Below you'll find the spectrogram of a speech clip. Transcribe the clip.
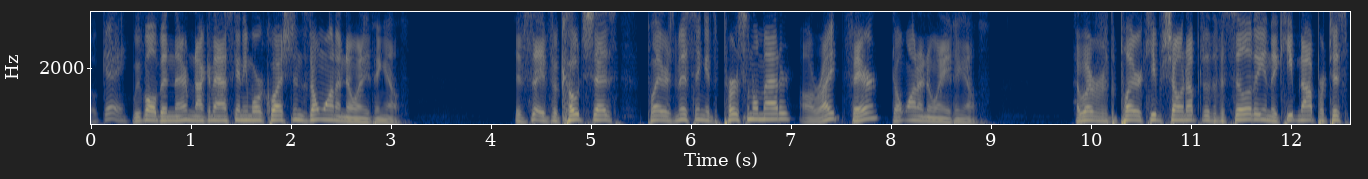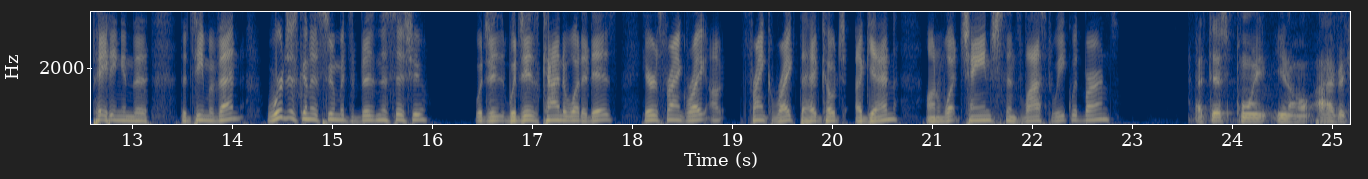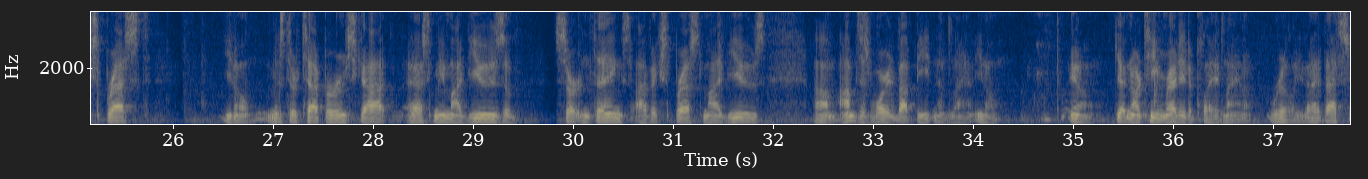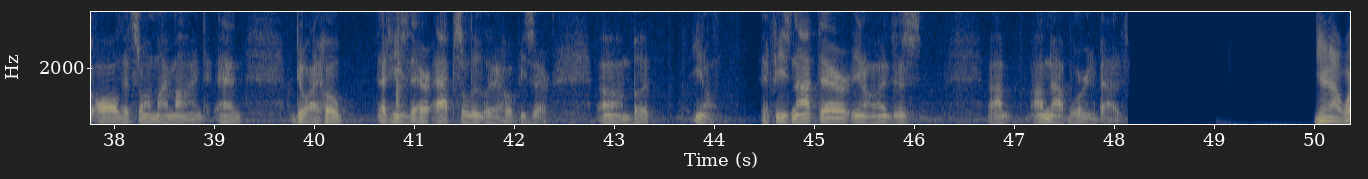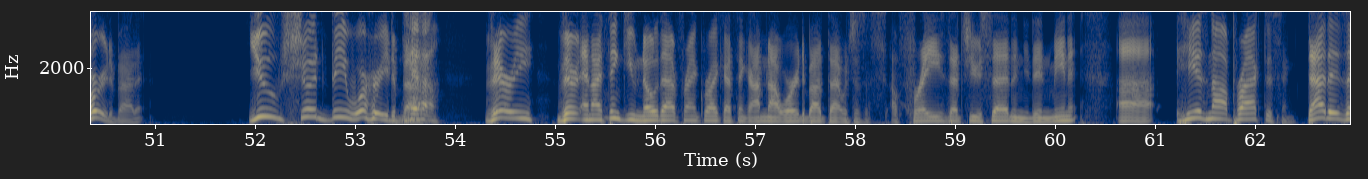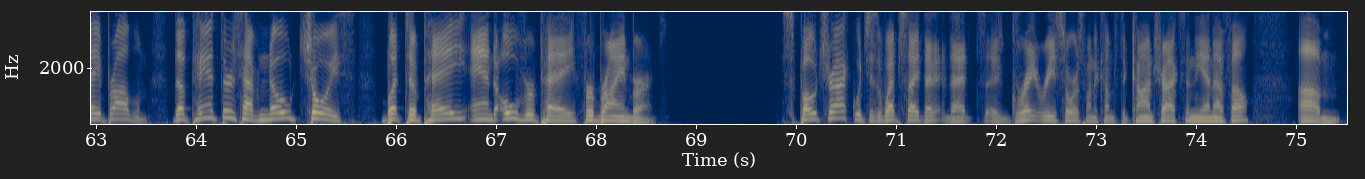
Okay. We've all been there. I'm not going to ask any more questions. Don't want to know anything else. If if a coach says player's missing, it's a personal matter. All right, fair. Don't want to know anything else. However, if the player keeps showing up to the facility and they keep not participating in the, the team event, we're just going to assume it's a business issue, which is which is kind of what it is. Here's Frank Reich, uh, Frank Reich, the head coach, again on what changed since last week with Burns. At this point, you know, I've expressed, you know, Mr. Tepper and Scott asked me my views of certain things. I've expressed my views. Um, I'm just worried about beating Atlanta. You know, you know, getting our team ready to play Atlanta. Really, that, that's all that's on my mind. And do I hope that he's there? Absolutely, I hope he's there. Um, but you know, if he's not there, you know, I just I'm I'm not worried about it. You're not worried about it. You should be worried about Yeah. it. Very, very, and I think you know that, Frank Reich. I think I'm not worried about that, which is a phrase that you said and you didn't mean it. Uh, he is not practicing. That is a problem. The Panthers have no choice but to pay and overpay for Brian Burns. Spotrac, which is a website that that's a great resource when it comes to contracts in the NFL, um,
